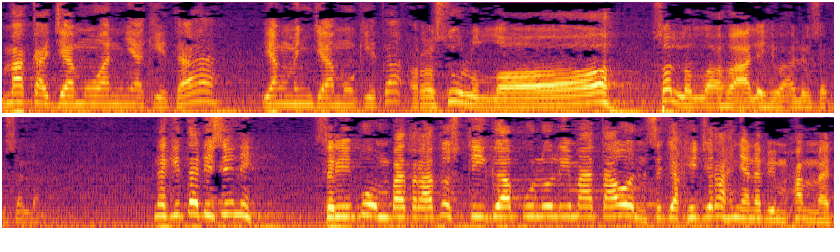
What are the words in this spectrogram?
maka jamuannya kita yang menjamu kita Rasulullah sallallahu alaihi wasallam. Nah, kita di sini 1435 tahun sejak hijrahnya Nabi Muhammad.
